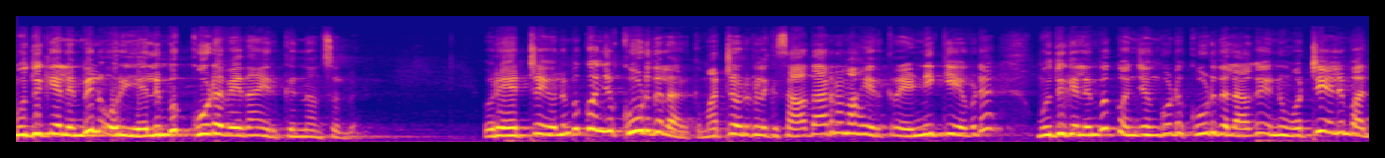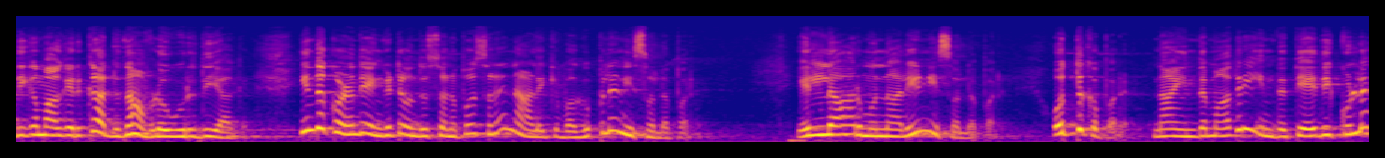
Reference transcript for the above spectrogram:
முதுகெலும்பில் ஒரு எலும்பு கூடவே தான் இருக்குன்னு நான் சொல்வேன். ஒரு எற்றை எலும்பு கொஞ்சம் கூடுதலாக இருக்குது மற்றவர்களுக்கு சாதாரணமாக இருக்கிற எண்ணிக்கையை விட முதுகெலும்பு கொஞ்சம் கூட கூடுதலாக இன்னும் ஒற்றை எலும்பு அதிகமாக இருக்குது அதுதான் அவ்வளோ உறுதியாக. இந்த குழந்தை என்கிட்ட வந்து சொன்னப்போ சொன்னேன் நாளைக்கு வகுப்பில் நீ சொல்ல போற. எல்லார் முன்னாலேயும் நீ சொல்ல போகிற ஒத்துக்க போகிறேன் நான் இந்த மாதிரி இந்த தேதிக்குள்ளே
